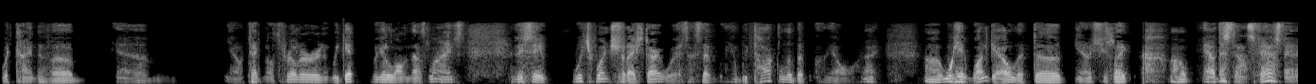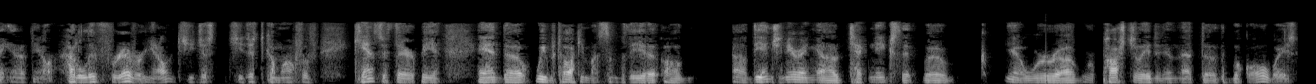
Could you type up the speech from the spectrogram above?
What kind of, uh, um, you know, techno thriller? And we get, we get along those lines and they say, which one should I start with? I said, we talked a little bit, you know, uh, we had one gal that, uh, you know, she's like, oh, yeah, this sounds fascinating. You know, how to live forever. You know, she just, she just come off of cancer therapy. And, uh, we were talking about some of the, uh, um, uh, the engineering, uh, techniques that, uh, you know, were, uh, were postulated in that, uh, the book always.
